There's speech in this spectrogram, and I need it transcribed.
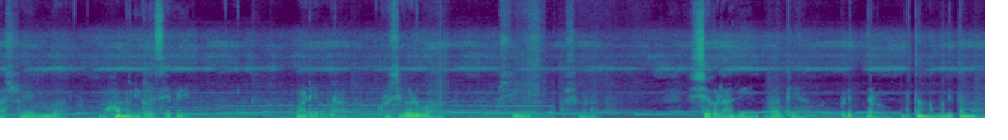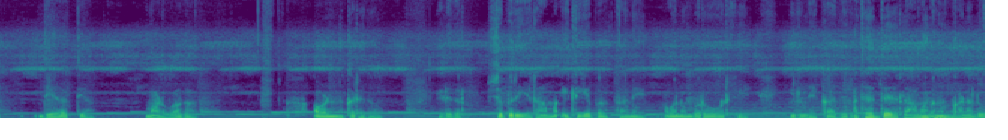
ಆಶ್ರಮ ಎಂಬ ಮಹಾಮುನಿಗಳ ಸೇವೆ ಮಾಡಿ ಅವರ ಕೃಷಿಗಳುವ ಕೃಷಿ ಕೃಷಿಗಳ ಶಿಷ್ಯಗಳಾಗಿ ಭಾಗ್ಯ ಪಡೆದಿದ್ದಳು. ಮೃದಂಗ ಮುನಿ ತಮ್ಮ ದೇಹತ್ಯ ಮಾಡುವಾಗ ಅವಳನ್ನು ಕರೆದು ಹೇಳಿದರು, ಶಬರಿ ರಾಮ ಇಲ್ಲಿಗೆ ಬರುತ್ತಾನೆ. ಅವನು ಬರುವವರಿಗೆ ಇಲ್ಲೇ ಕಾದಿರು. ಅದರಂತೆ ರಾಮನನ್ನು ಕಾಣಲು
